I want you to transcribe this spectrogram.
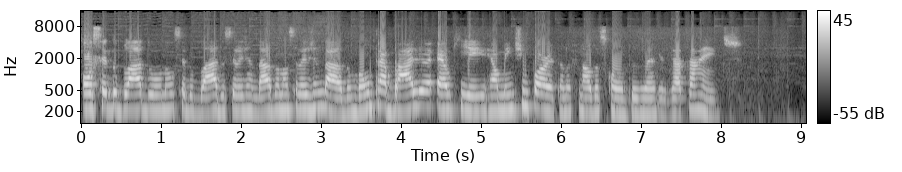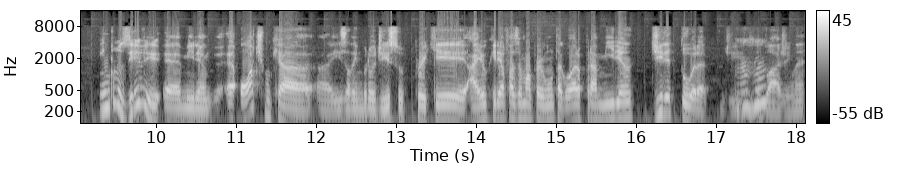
com ser dublado ou não ser dublado, ser legendado ou não ser legendado. Um bom trabalho é o que realmente importa no final das contas, né? Exatamente. Inclusive, é, Miriam, é ótimo que a, a Isa lembrou disso, porque aí eu queria fazer uma pergunta agora pra Miriam, diretora de Uhum. dublagem, né?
